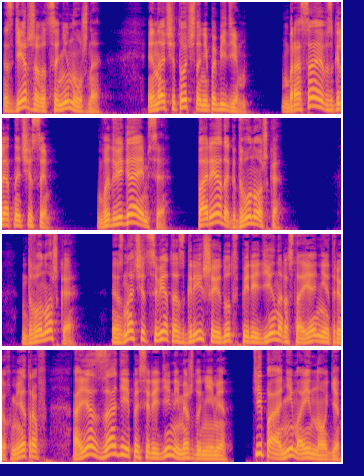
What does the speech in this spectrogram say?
сдерживаться не нужно, иначе точно не победим. Бросаю взгляд на часы. Выдвигаемся. Порядок, двуножка. Двуножка Значит, Света с Гришей идут впереди на расстоянии трех метров, а я сзади и посередине между ними. Типа они мои ноги.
